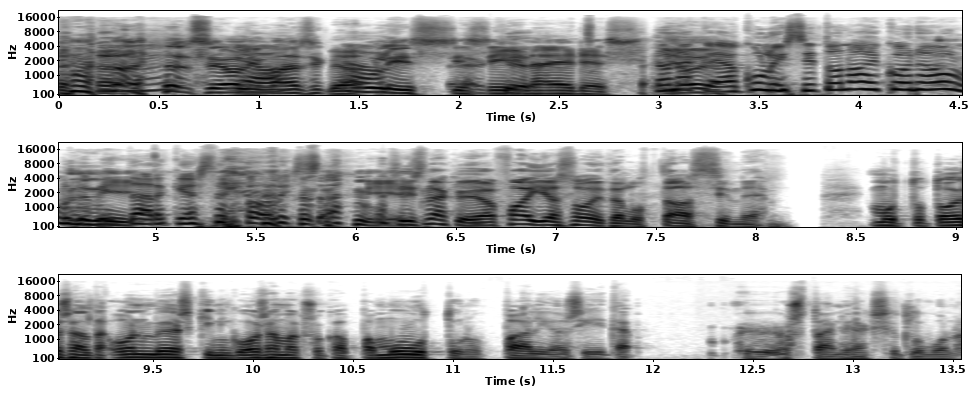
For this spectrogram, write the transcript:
se oli vaan se kulissi siinä edessä. No näköjään kulissit on aikoina ollut hyvin niin. tärkeässä roolissa. niin. Siis näköjään Faija soitellut taas sinne. Mutta toisaalta on myöskin niin osamaksukappa muuttunut paljon siitä jostain 90-luvun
